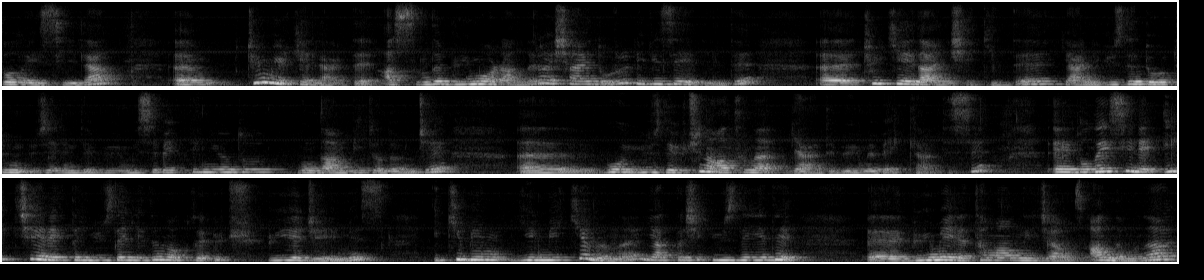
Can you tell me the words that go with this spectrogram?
dolayısıyla e, tüm ülkelerde aslında büyüme oranları aşağıya doğru revize edildi. E, Türkiye'de aynı şekilde yani %4'ün üzerinde büyümesi bekleniyordu bundan bir yıl önce. E, bu %3'ün altına geldi büyüme beklentisi. E, dolayısıyla ilk çeyrekte %7.3 büyüyeceğimiz 2022 yılını yaklaşık %7 e, büyümeyle tamamlayacağımız anlamına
